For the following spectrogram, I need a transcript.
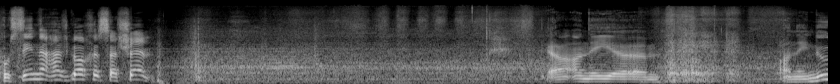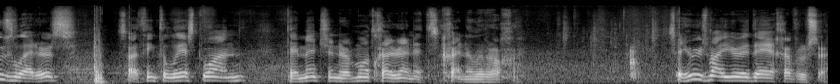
who's seen the hashkocha Hashem. Uh, on the um, on the newsletters, so I think the last one, they mentioned Rav Mordechai Renitz, Chayna Lerocha. So here's my Yeridei Chavrusa.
